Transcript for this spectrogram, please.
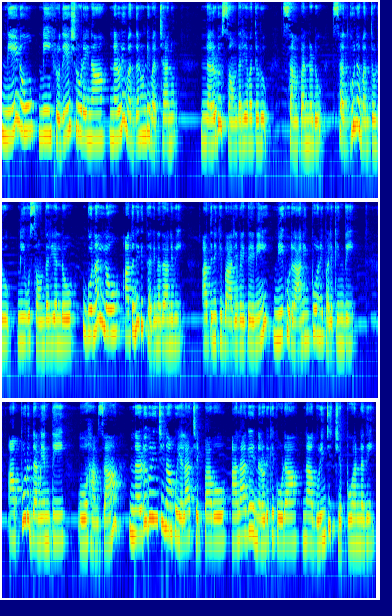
నేను నీ హృదయేశ్వరుడైన నలుడి వద్ద నుండి వచ్చాను. నలుడు సౌందర్యవతుడు సంపన్నుడు సద్గుణవంతుడు. నీవు సౌందర్యంలో గుణంలో అతనికి తగినదానివి. అతనికి భార్యవైతేనే నీకు రాణింపు అని పలికింది. అప్పుడు దమయంతి ఓ హంస నరుడు గురించి నాకు ఎలా చెప్పావో అలాగే నరుడికి కూడా నా గురించి చెప్పు అన్నది.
